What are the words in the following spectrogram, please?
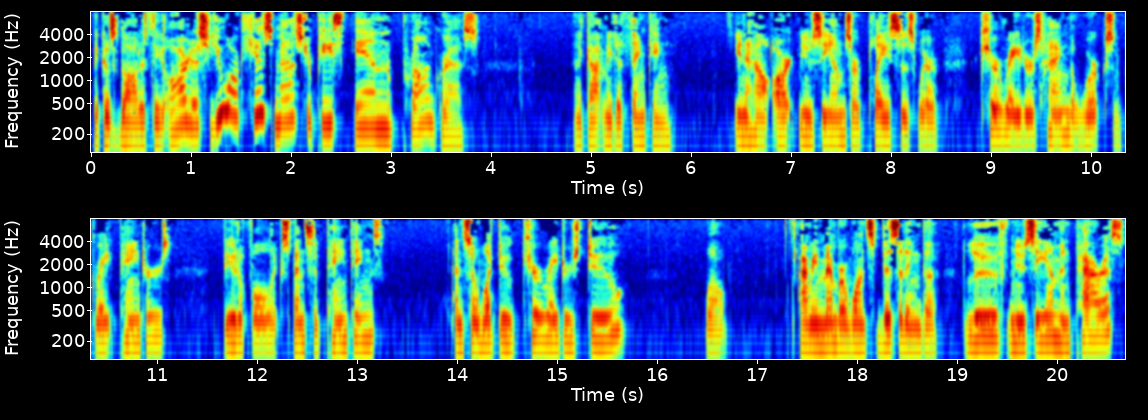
because God is the artist. You are His masterpiece in progress. And it got me to thinking, you know how art museums are places where curators hang the works of great painters, beautiful, expensive paintings? And so what do curators do? Well, I remember once visiting the Louvre Museum in Paris.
